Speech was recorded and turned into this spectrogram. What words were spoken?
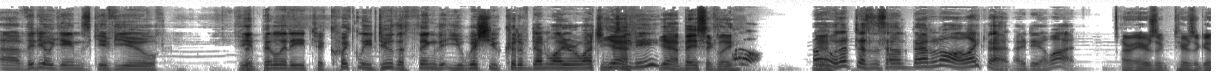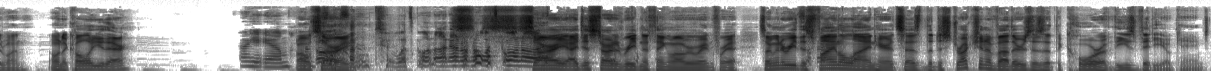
uh, video games give you the ability to quickly do the thing that you wish you could have done while you were watching yeah, TV. yeah, basically. Oh, Yeah. oh, that doesn't sound bad at all. I like that idea a lot. All right, here's a here's a good one. Oh, Nicole, are you there? I am. Oh, sorry. what's going on? I don't know what's going on. Sorry, I just started reading the thing while we were waiting for you. So I'm going to read this final line here. It says, "The destruction of others is at the core of these video games.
